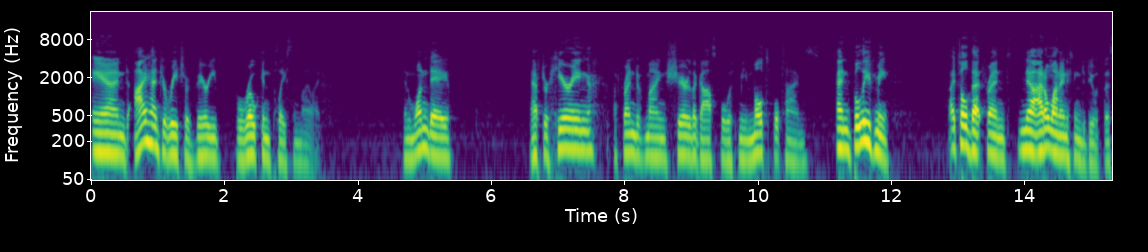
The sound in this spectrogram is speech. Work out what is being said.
And I had to reach a very broken place in my life. And one day, after hearing a friend of mine share the gospel with me multiple times, and believe me, I told that friend, no, I don't want anything to do with this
